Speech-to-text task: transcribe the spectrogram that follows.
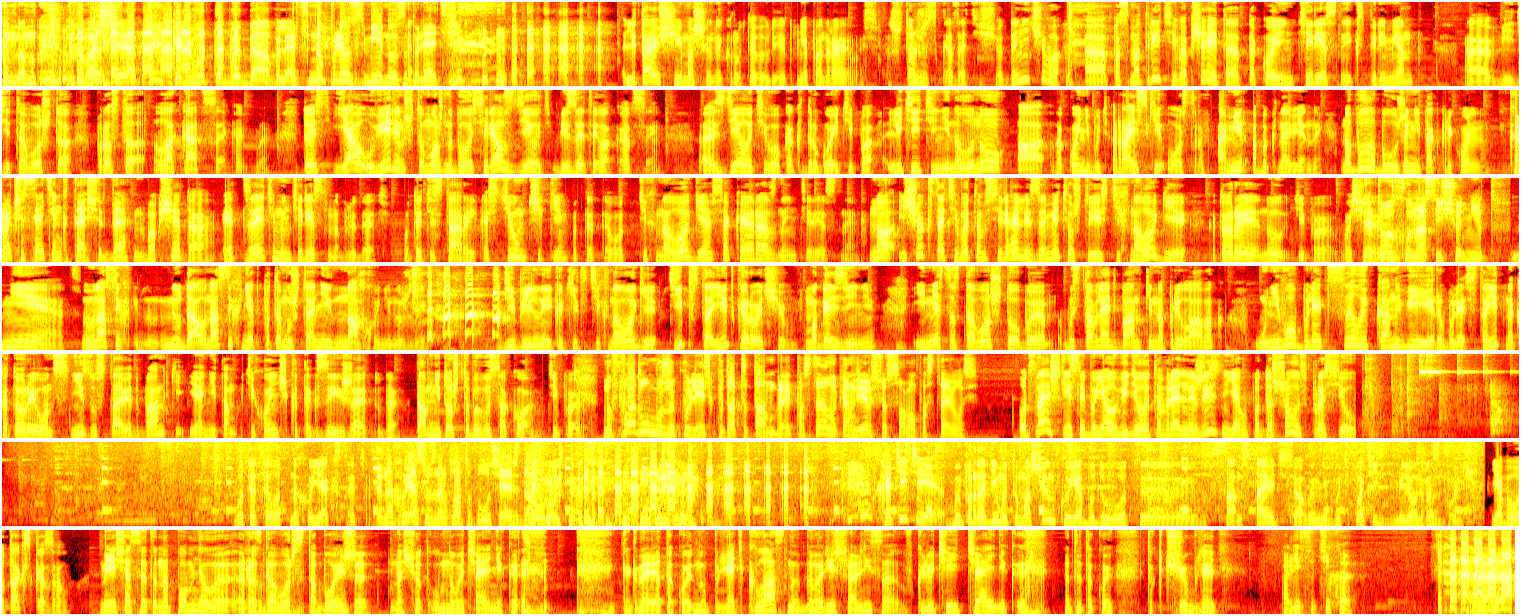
Ну, вообще, как будто бы да, блядь. Ну, плюс-минус, блядь. Летающие машины круто выглядят, мне понравилось. Что же сказать еще? Да ничего. А, посмотрите, вообще это такой интересный эксперимент в виде того, что просто локация как бы. То есть я уверен, что можно было сериал сделать без этой локации. Э, Сделать его как другой, типа летите не на Луну, а какой-нибудь райский остров, а мир обыкновенный. Но было бы уже не так прикольно. Короче, сеттинг тащит, да? Вообще, да. Это, за этим интересно наблюдать. Вот эти старые костюмчики, вот эта вот технология всякая разная интересная. Но еще, кстати, в этом сериале заметил, что есть технологии, которые, ну, типа, вообще... Которых у нас еще нет. Нет. Ну, у нас их... Ну да, у нас их нет, потому что они нахуй не нужны. Дебильные какие-то технологии. Тип стоит, короче, в магазине, и вместо того, чтобы выставлять банки на прилавок, у него, блядь, целый конвейер, блядь, стоит, на который он снизу ставит банки, и они там тихонечко так заезжают туда. Там не то чтобы высоко, типа... Ну, впадлу мужику лезть куда-то там, блядь. Поставил на конвейер, все само поставилось. Вот знаешь, если бы я увидел это в реальной жизни, я бы подошел и спросил... Вот это вот нахуя, кстати? Ты нахуя свою зарплату получаешь, да, урод? Хотите, мы продадим эту машинку, я буду вот э, сам ставить все, а вы мне будете платить в миллион раз больше. Я бы вот так сказал. Мне сейчас это напомнило разговор с тобой же насчет умного чайника. Когда я такой, ну, блядь, классно, говоришь, Алиса, включи чайник. А ты такой, так чё, блядь? Алиса, тихо. А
